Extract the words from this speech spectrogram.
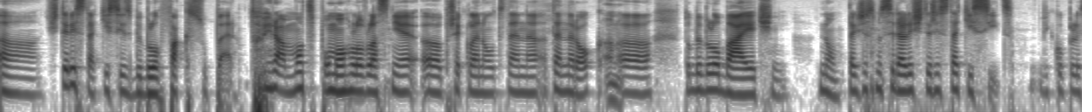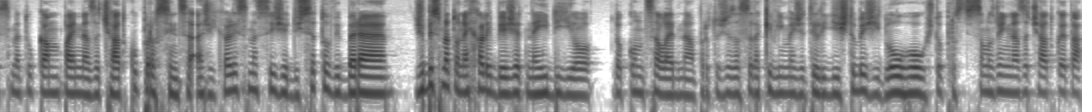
Uh, 400 tisíc by bylo fakt super. To by nám moc pomohlo vlastně uh, překlenout ten, ten rok. Uh, to by bylo báječný. No, takže jsme si dali 400 tisíc. Vykopili jsme tu kampaň na začátku prosince a říkali jsme si, že když se to vybere, že bychom to nechali běžet nejdíl do konce ledna, protože zase taky víme, že ty lidi, když to běží dlouho, už to prostě samozřejmě na začátku je ta,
